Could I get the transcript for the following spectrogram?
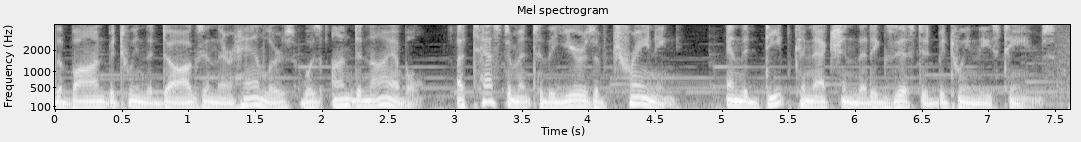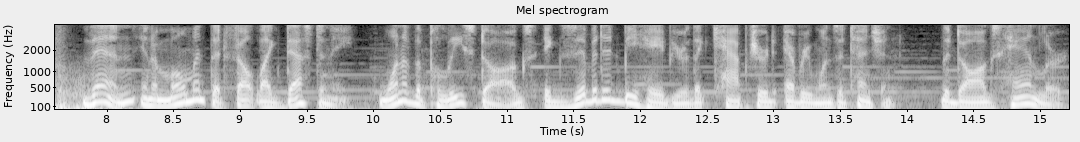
The bond between the dogs and their handlers was undeniable, a testament to the years of training and the deep connection that existed between these teams. Then, in a moment that felt like destiny, one of the police dogs exhibited behavior that captured everyone's attention. The dog's handler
